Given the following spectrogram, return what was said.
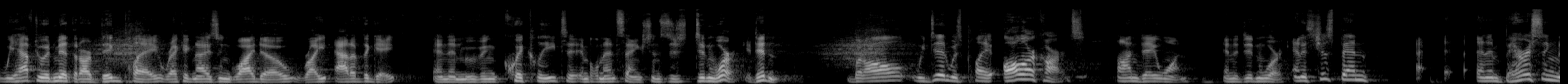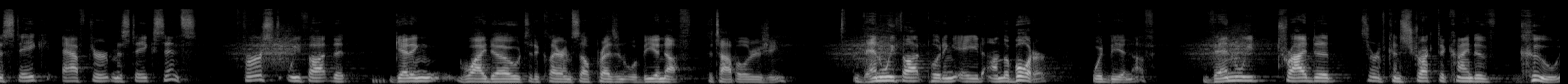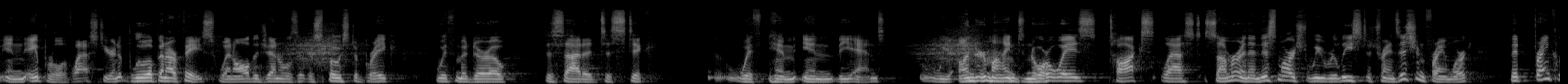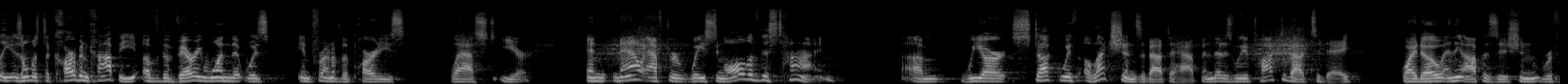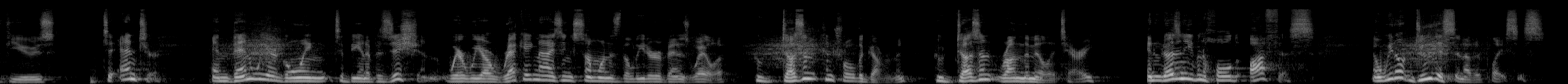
we have to admit that our big play, recognizing Guaido right out of the gate and then moving quickly to implement sanctions, just didn't work. It didn't. But all we did was play all our cards on day one, and it didn't work. And it's just been an embarrassing mistake after mistake since. First, we thought that getting Guaido to declare himself president would be enough to topple the regime. Then we thought putting aid on the border would be enough. Then we tried to sort of construct a kind of coup in April of last year, and it blew up in our face when all the generals that were supposed to break with Maduro decided to stick with him in the end. We undermined Norway's talks last summer, and then this March we released a transition framework that, frankly, is almost a carbon copy of the very one that was in front of the parties last year. And now, after wasting all of this time, um, we are stuck with elections about to happen that, as we've talked about today, Guaido and the opposition refuse to enter. And then we are going to be in a position where we are recognizing someone as the leader of Venezuela who doesn't control the government, who doesn't run the military, and who doesn't even hold office. Now, we don't do this in other places.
